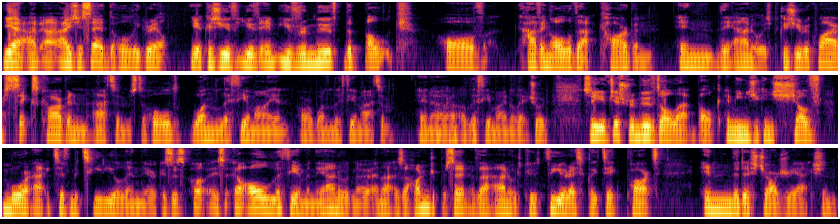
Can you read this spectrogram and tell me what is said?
yeah, as you said, the holy grail. Yeah, because you've you've you've removed the bulk of having all of that carbon in the anodes because you require six carbon atoms to hold one lithium ion or one lithium atom in a, okay. a, lithium ion electrode. So you've just removed all that bulk. It means you can shove more active material in there because it's, it's all lithium in the anode now, and that is 100% of that anode could theoretically take part in the discharge reaction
